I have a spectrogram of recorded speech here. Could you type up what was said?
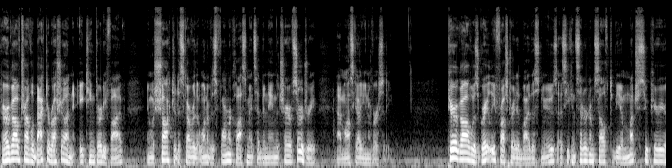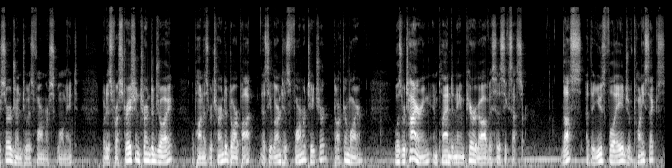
Pirogov traveled back to Russia in 1835 and was shocked to discover that one of his former classmates had been named the chair of surgery at Moscow University. Pirogov was greatly frustrated by this news as he considered himself to be a much superior surgeon to his former schoolmate, but his frustration turned to joy upon his return to Dorpat as he learned his former teacher, Dr. Moier, was retiring and planned to name Pirogov as his successor. Thus, at the youthful age of 26,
